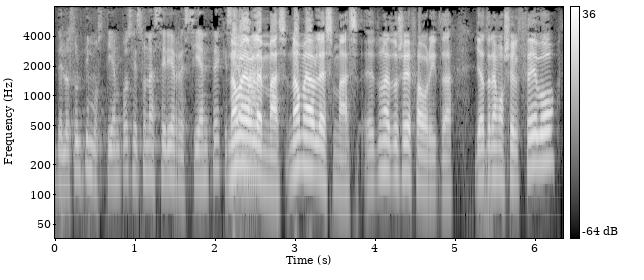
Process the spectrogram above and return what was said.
de los últimos tiempos. Y es una serie reciente que se No me llama- hables más, no me hables más. Es una de tus series favoritas. Ya tenemos el cebo.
